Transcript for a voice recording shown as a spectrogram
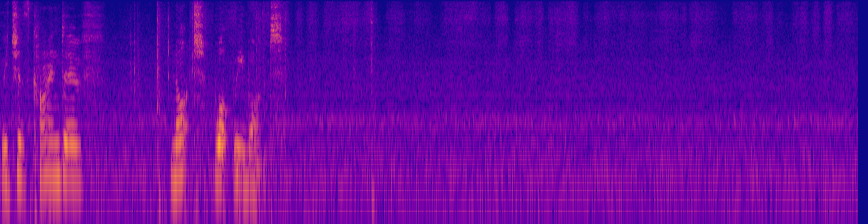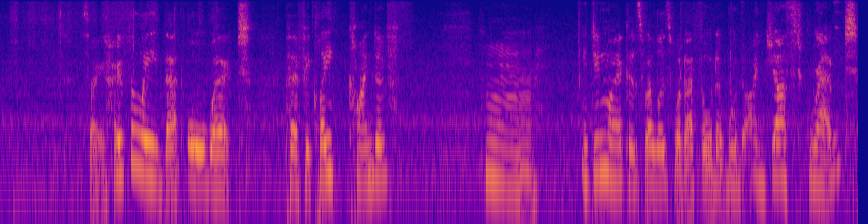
which is kind of not what we want. So hopefully that all worked perfectly, kind of. Hmm. It didn't work as well as what I thought it would. I just grabbed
